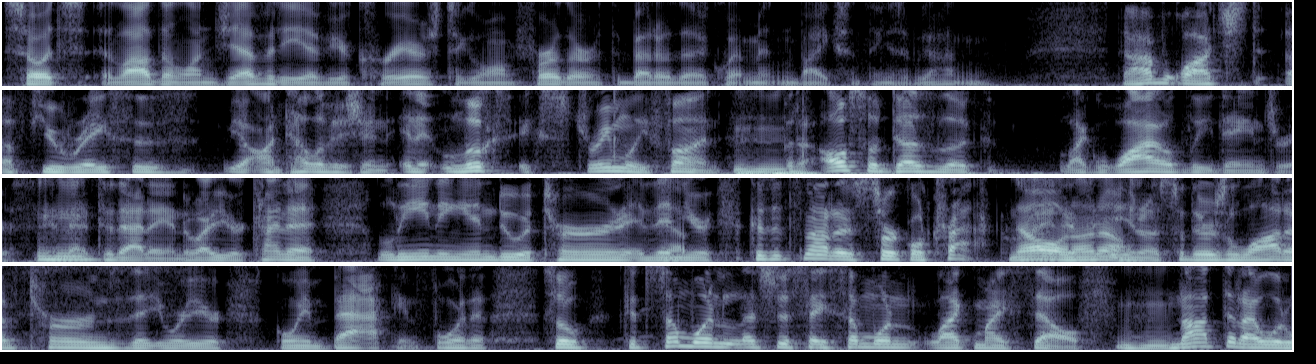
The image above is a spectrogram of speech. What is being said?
So it's allowed the longevity of your careers to go on further the better the equipment and bikes and things have gotten. Now, I've watched a few races you know, on television, and it looks extremely fun, mm-hmm. but it also does look like wildly dangerous mm-hmm. in that to that end where you're kind of leaning into a turn and then yep. you're because it's not a circle track no right? no no you know so there's a lot of turns that where you're going back and forth so could someone let's just say someone like myself mm-hmm. not that I would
